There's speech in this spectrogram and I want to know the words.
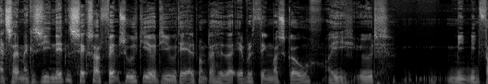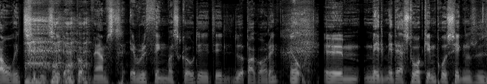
altså man kan sige, at 1996 udgiver de jo det album, der hedder Everything Must Go, og i øvrigt min, min favorittitel til et album nærmest, Everything Must Go, det, det lyder bare godt, ikke? Jo. Øhm, med, med deres store gennembrudssingle,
